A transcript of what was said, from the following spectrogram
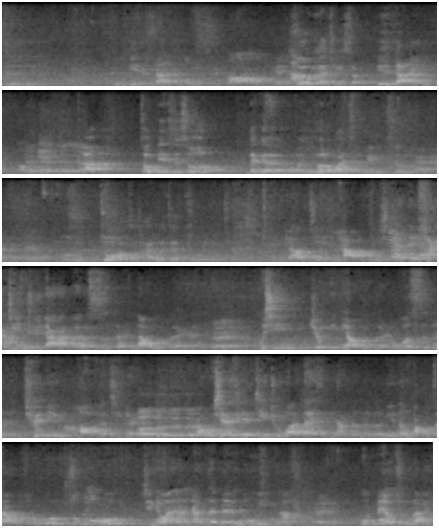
是五点三公尺。哦。所以我们要去上越大一点。对对对对啊，重点是说那个我们以后的完成面不是我们来看的这样，是做好之后还会再做一个。了解。好，我们现在等一下进去，大概会有四个人到五个人。对。不行，你就一定要五个人或四个人，确定嘛？哈，要几个人？啊，对对对。啊，我现在先进去，我要带什么样的那个？你能保障说，我说不定我今天晚上想在那边露营啊，我没有出来。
